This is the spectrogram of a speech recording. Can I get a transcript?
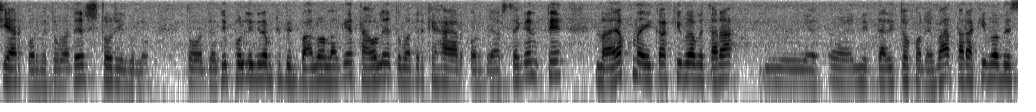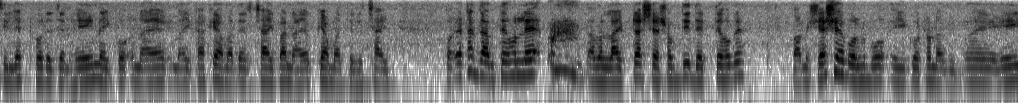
শেয়ার করবে তোমাদের স্টোরিগুলো তো যদি পল্লিগ্রাম টিভির ভালো লাগে, তাহলে তোমাদেরকে হায়ার করবে। আর সেকেন্ডে নায়ক, নায়িকা কীভাবে তারা নির্ধারিত করে বা তারা কীভাবে সিলেক্ট করে যে এই নায়ক নায়ক, নায়িকাকে আমাদের চাই বা নায়ককে আমাদের চাই? তো এটা জানতে হলে আমার লাইফটা শেষ অবধি দেখতে হবে। তো আমি শেষে বলব এই ঘটনা, এই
